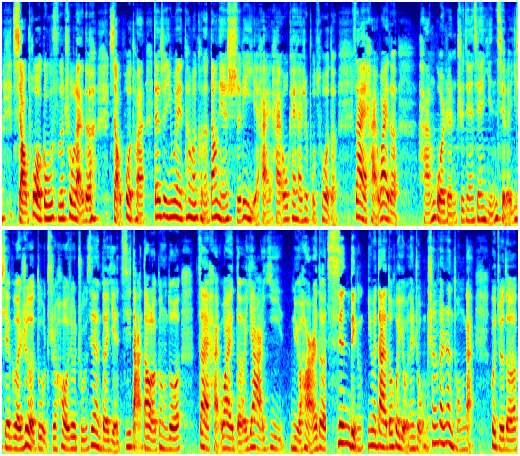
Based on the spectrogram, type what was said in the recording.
小破公司出来的 小破团。但是因为他们可能当年实力也还还 OK，还是不错的，在海外的。韩国人之间先引起了一些个热度，之后就逐渐的也击打到了更多在海外的亚裔女孩的心灵，因为大家都会有那种身份认同感，会觉得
